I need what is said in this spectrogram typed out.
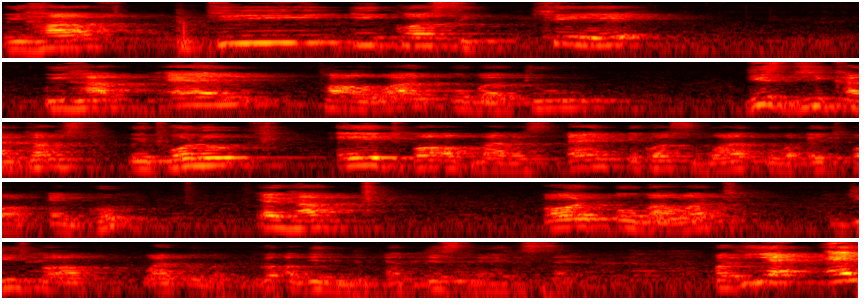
We have t equals k we have L power 1 over 2. This d can come, we follow 8 power of minus n equals 1 over 8 power of n. Go. Here we have all over what? G power of 1 over. Go of this, of this negative sign. But here, L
